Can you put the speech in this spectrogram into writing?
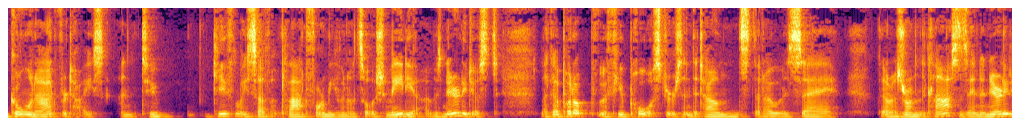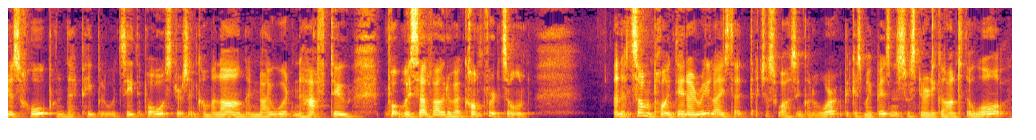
go and advertise and to give myself a platform even on social media. I was nearly just like I put up a few posters in the towns that I was uh, that I was running the classes in, and nearly just hoping that people would see the posters and come along, and I wouldn't have to put myself out of a comfort zone. And at some point, then I realised that that just wasn't going to work because my business was nearly gone to the wall,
